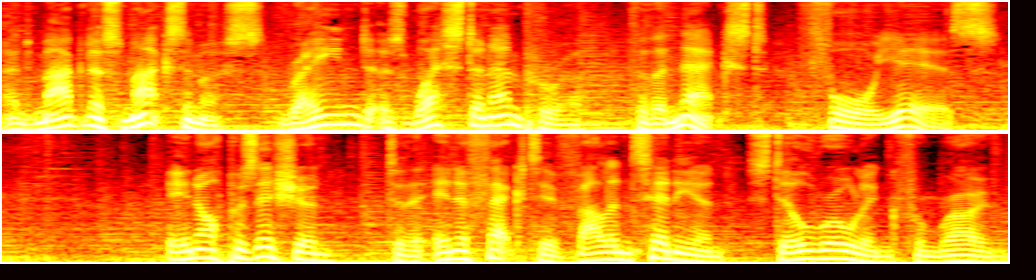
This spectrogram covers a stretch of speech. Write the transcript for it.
and Magnus Maximus reigned as Western Emperor for the next four years. In opposition to the ineffective Valentinian still ruling from Rome.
